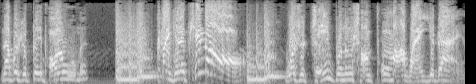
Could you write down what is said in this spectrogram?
那不是白跑路吗？看起来贫道，我是真不能上铜马关一战呀！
